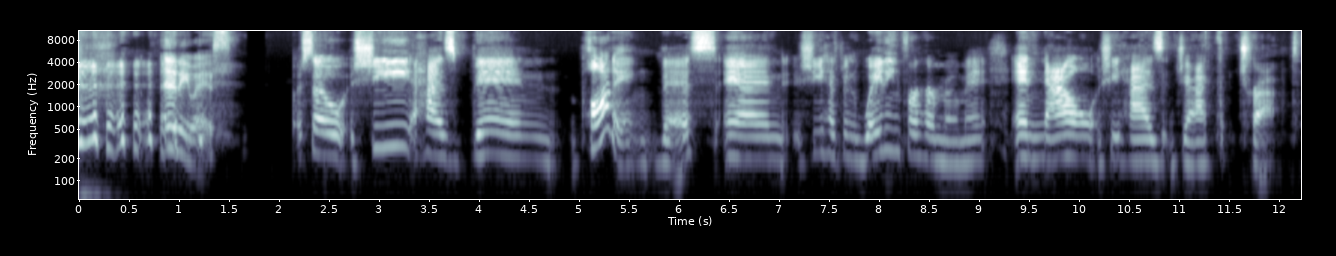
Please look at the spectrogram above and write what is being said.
Anyways. So she has been plotting this and she has been waiting for her moment and now she has Jack trapped.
